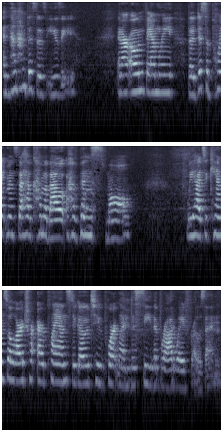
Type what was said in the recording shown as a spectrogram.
And none of this is easy. In our own family, the disappointments that have come about have been small. We had to cancel our, tr- our plans to go to Portland to see the Broadway Frozen.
